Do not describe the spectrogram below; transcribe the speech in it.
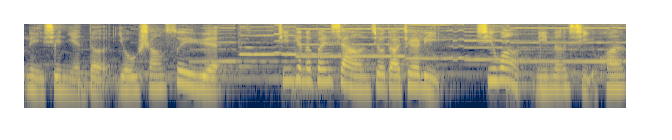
那些年的忧伤岁月。今天的分享就到这里，希望您能喜欢。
